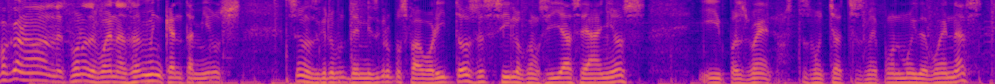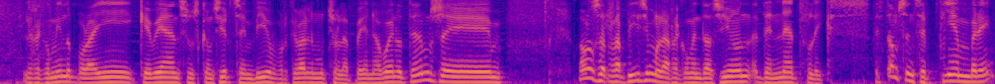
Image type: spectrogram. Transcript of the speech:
Poco no les pone de buenas? A mí me encanta Muse. Es uno de mis grupos favoritos. Ese sí lo conocí ya hace años. Y pues bueno, estos muchachos me ponen muy de buenas. Les recomiendo por ahí que vean sus conciertos en vivo porque valen mucho la pena. Bueno, tenemos... Eh, vamos a rapidísimo la recomendación de Netflix. Estamos en septiembre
